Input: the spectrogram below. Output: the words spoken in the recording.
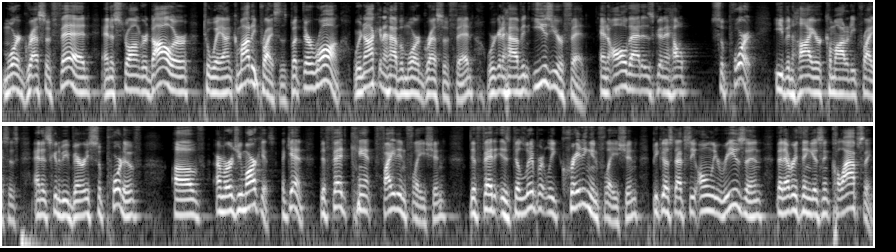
more aggressive Fed and a stronger dollar to weigh on commodity prices. But they're wrong. We're not going to have a more aggressive Fed. We're going to have an easier Fed. And all that is going to help support even higher commodity prices. And it's going to be very supportive of emerging markets. Again, the Fed can't fight inflation. The Fed is deliberately creating inflation because that's the only reason that everything isn't collapsing.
